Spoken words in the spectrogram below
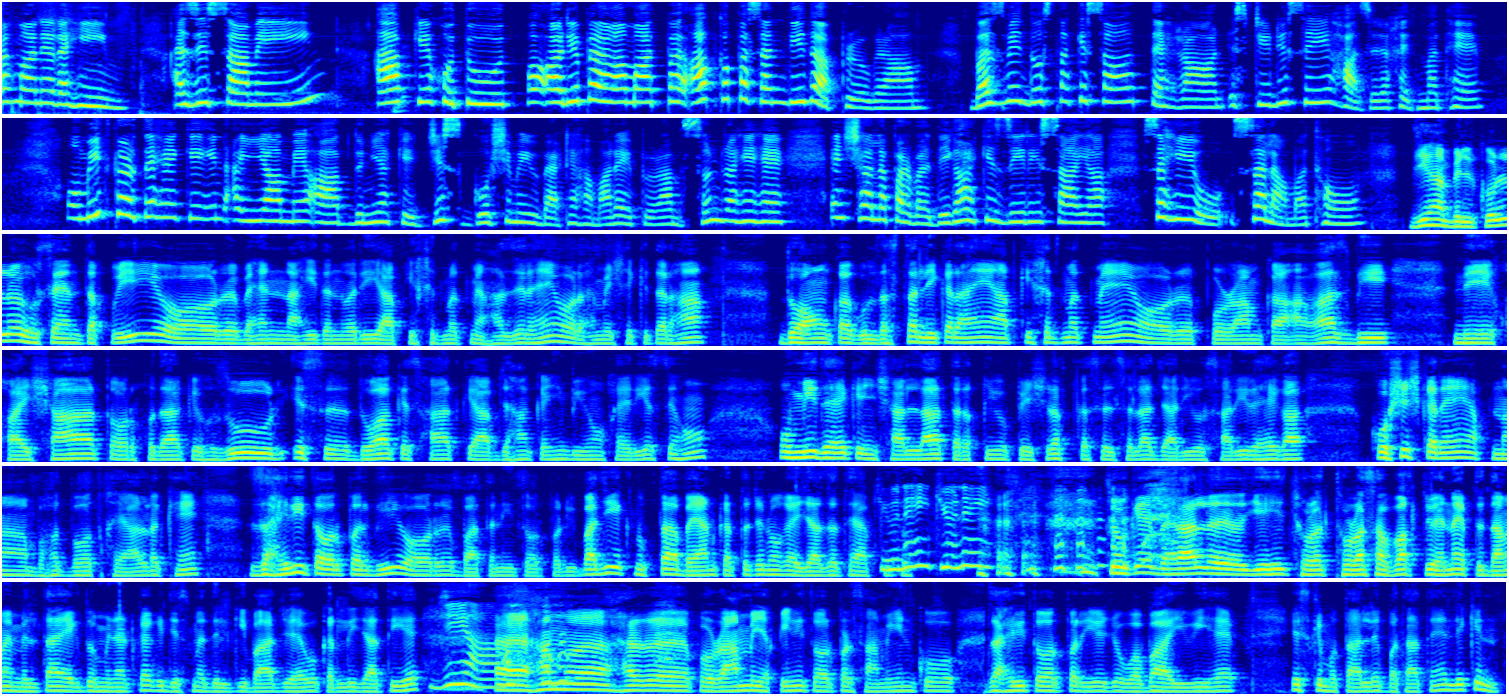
الرحمن الرحیم. عزیز سامعین، آپ کے خطوط اور آڈیو پیغامات پر آپ کا پسندیدہ پروگرام بزم دوستوں کے ساتھ تہران اسٹوڈیو سے حاضر خدمت ہے۔ امید کرتے ہیں کہ ان ایام میں آپ دنیا کے جس گوشے میں بھی بیٹھے ہمارا یہ پروگرام سن رہے ہیں۔ انشاءاللہ پروردگار کے زیر سایہ صحیح و سلامت ہوں۔ جی ہاں بالکل۔ حسین تقوی اور بہن ناہید انوری آپ کی خدمت میں حاضر ہیں اور ہمیشہ کی طرح دعاؤں کا گلدستہ لے کر آئے ہیں آپ کی خدمت میں اور پروگرام کا آغاز بھی نیک خواہشات اور خدا کے حضور اس دعا کے ساتھ کہ آپ جہاں کہیں بھی ہوں، خیریت سے ہوں۔ امید ہے کہ انشاءاللہ ترقی و پیش رفت کا سلسلہ جاری و ساری رہے گا۔ کوشش کریں اپنا بہت بہت خیال رکھیں ظاہری طور پر بھی اور باطنی طور پر بھی۔ باجی ایک نقطہ بیان کرتا چلوں گا اجازت ہے آپ کیوں نہیں کیوں نہیں؟ چونکہ بہرحال یہی تھوڑا تھوڑا سا وقت جو ہے نا ابتدا میں ملتا ہے ایک دو منٹ کا کہ جس میں دل کی بات جو ہے وہ کر لی جاتی ہے۔ جی ہاں۔ ہم ہر پروگرام میں یقینی طور پر سامعین کو ظاہری طور پر یہ جو وبا آئی ہوئی ہے اس کے متعلق بتاتے ہیں لیکن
